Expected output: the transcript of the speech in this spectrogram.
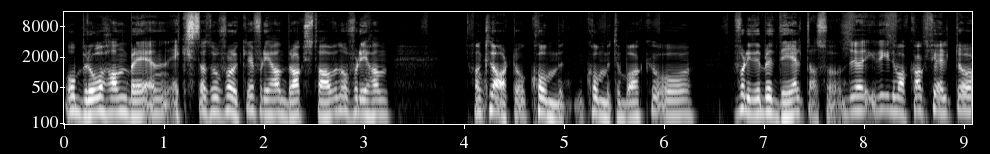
Og Brå han ble en ekstra stor folkelig fordi han brakk staven, og fordi han, han klarte å komme, komme, tilbake, og fordi det ble delt, altså. Det, det, var ikke aktuelt å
